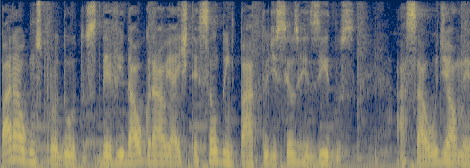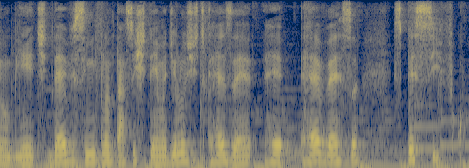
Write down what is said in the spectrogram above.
Para alguns produtos, devido ao grau e à extensão do impacto de seus resíduos à saúde e ao meio ambiente, deve-se implantar sistema de logística reversa específico.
